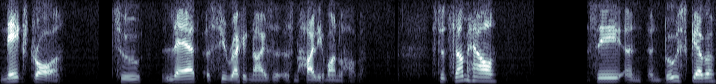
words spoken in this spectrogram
nächst draw zu Leute, als sie recognize ein heiliger Wandel haben. Es somehow see and, ein Boost geben,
